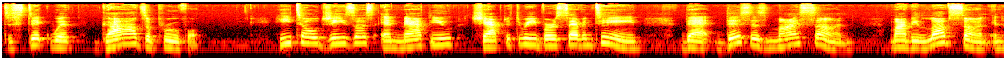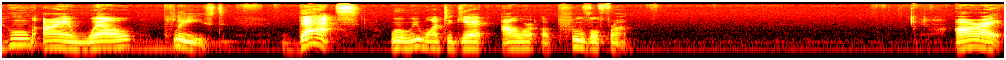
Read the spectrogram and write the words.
to stick with God's approval. He told Jesus in Matthew chapter 3 verse 17 that this is my son, my beloved son in whom I am well pleased. That's where we want to get our approval from. All right,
